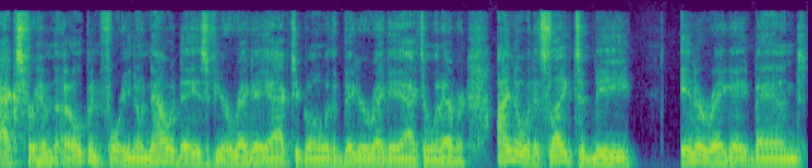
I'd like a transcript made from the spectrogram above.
acts for him to open for. You know, nowadays, if you're a reggae act, you're going with a bigger reggae act and whatever. I know what it's like to be in a reggae band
